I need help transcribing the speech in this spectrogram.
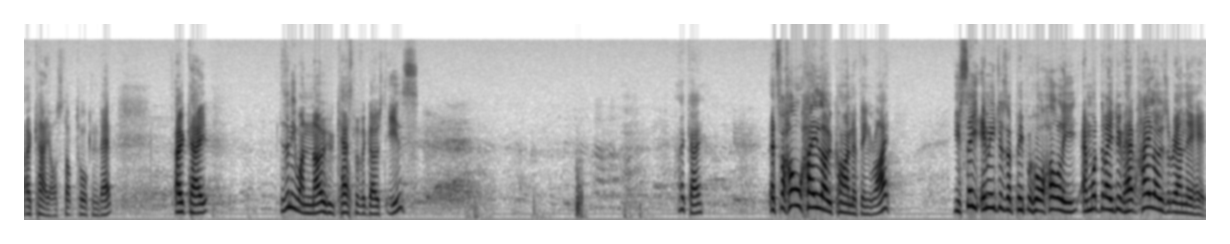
Okay, I'll stop talking that. Okay. Does anyone know who Casper the ghost is? Okay. It's the whole halo kind of thing, right? You see images of people who are holy, and what do they do? They have halos around their head.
